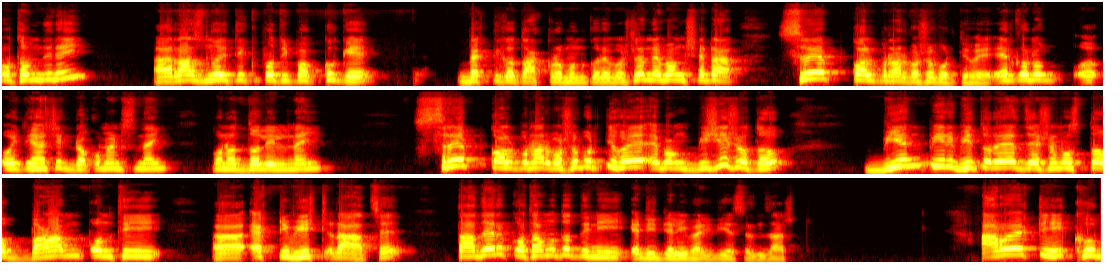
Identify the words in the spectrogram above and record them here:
প্রথম দিনেই রাজনৈতিক প্রতিপক্ষকে ব্যক্তিগত আক্রমণ করে বসলেন এবং সেটা স্রেফ কল্পনার বশবর্তী হয়ে, এর কোনো ঐতিহাসিক ডকুমেন্টস নাই, কোনো দলিল নাই স্রেফ কল্পনার বশবর্তী হয়ে এবং বিশেষত বিএনপির ভিতরে যে সমস্ত বামপন্থী অ্যাক্টিভিস্টরা আছে, তাদের কথা মতো তিনি এটি ডেলিভারি দিয়েছেন জাস্ট আরও একটি খুব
